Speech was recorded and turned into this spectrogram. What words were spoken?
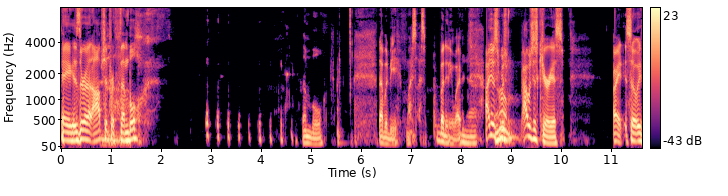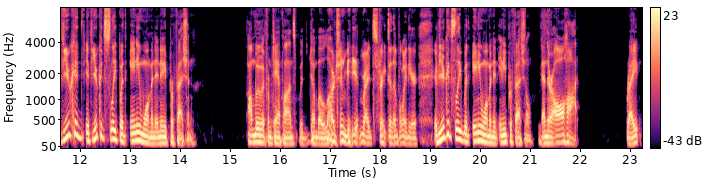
Hey, is there an option for thimble? That would be my size. But anyway. Yeah. I just was Oh. I was just curious. All right, so if you could if you could sleep with any woman in any profession, I'll move it from tampons with jumbo, large, and medium right straight to the point here. If you could sleep with any woman in any professional and they're all hot, right?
